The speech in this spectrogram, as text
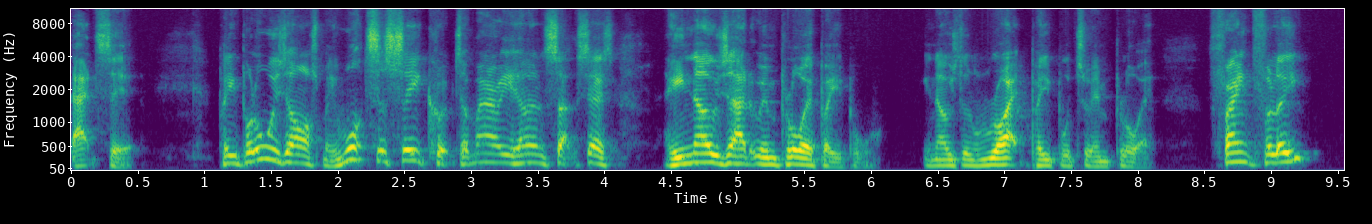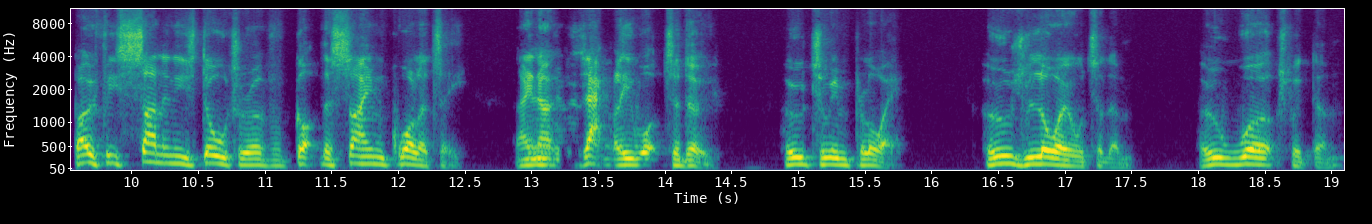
That's it. People always ask me, what's the secret to Barry Hearn's success? He knows how to employ people. He knows the right people to employ. Thankfully, both his son and his daughter have got the same quality. They know mm. exactly what to do, who to employ, who's loyal to them, who works with them.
